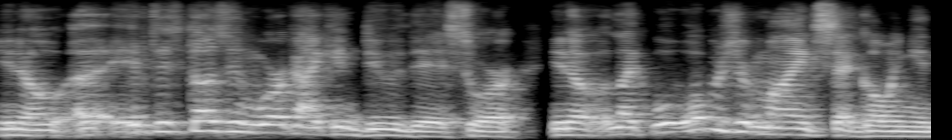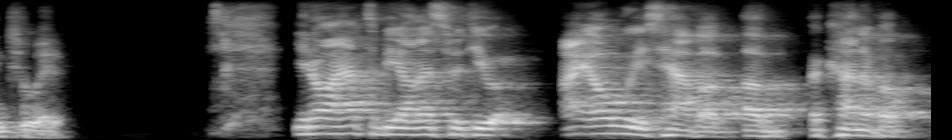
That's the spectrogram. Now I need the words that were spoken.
you know, uh, if this doesn't work, I can do this," or you know, like, what, what was your mindset going into it? You know, I have to be honest with you. I always have a, a, a kind of a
